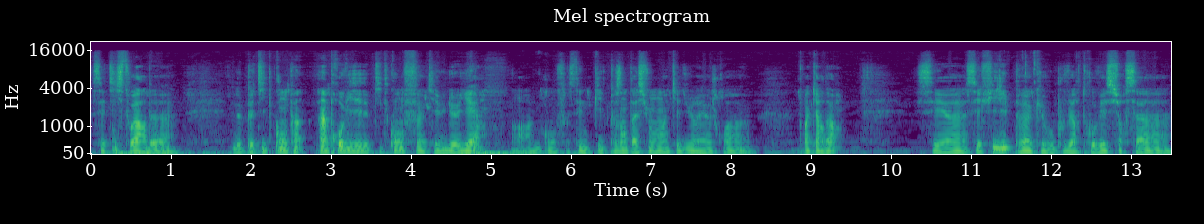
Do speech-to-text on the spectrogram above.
cette histoire de, de petite conf improvisée, de petite conf qui a eu lieu hier une c'était une petite présentation hein, qui a duré, je crois, trois quarts d'heure. C'est euh, Philippe euh, que vous pouvez retrouver sur sa,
